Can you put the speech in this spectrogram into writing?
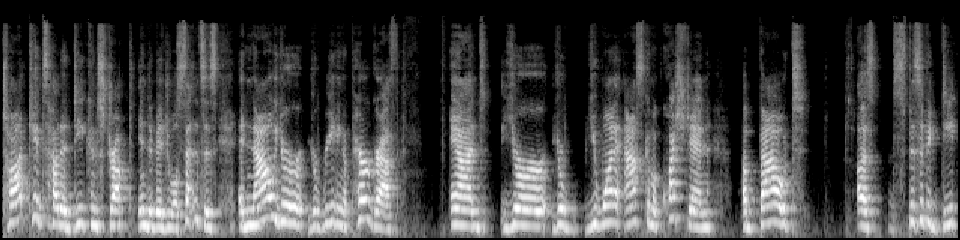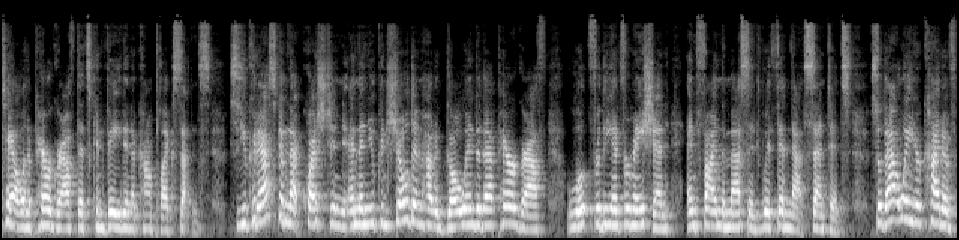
taught kids how to deconstruct individual sentences, and now you're you're reading a paragraph and you're you're you want to ask them a question about a specific detail in a paragraph that's conveyed in a complex sentence. So you could ask them that question and then you can show them how to go into that paragraph, look for the information, and find the message within that sentence. So that way you're kind of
